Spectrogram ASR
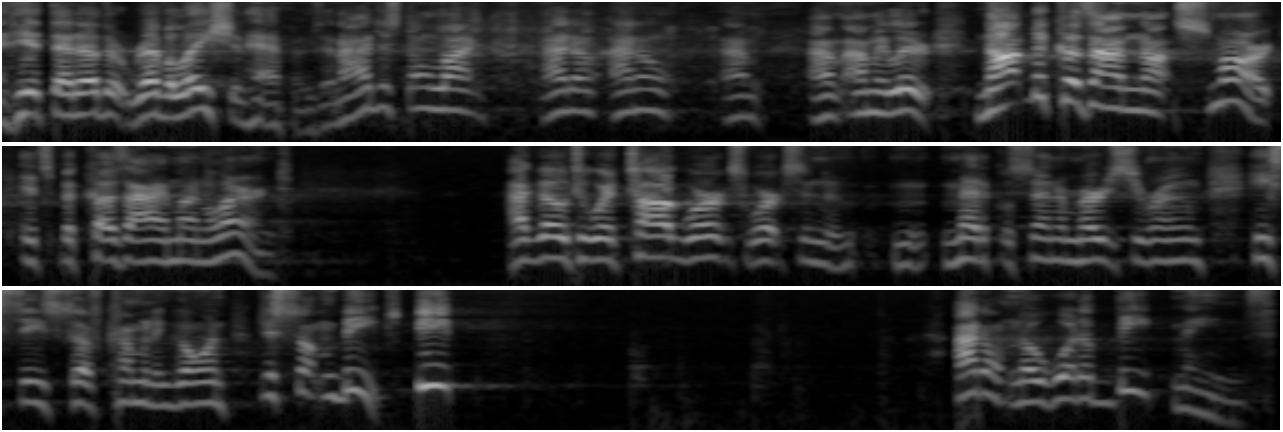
and hit that other revelation happens and i just don't like i don't i don't i'm I'm, I'm illiterate. Not because I'm not smart, it's because I'm unlearned. I go to where Todd works, works in the medical center, emergency room. He sees stuff coming and going. Just something beeps. Beep. I don't know what a beep means.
